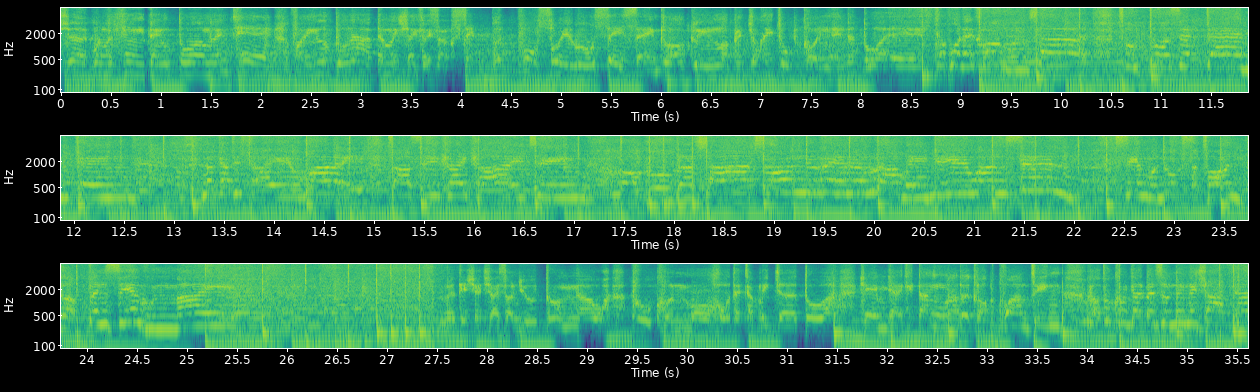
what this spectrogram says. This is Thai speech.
เชิดบนเวทีแต่งตัวเหมือนเทไฟลุกตรงหน้าแต่ไม่ใช่ไฟศักดิ์สิทธิ์เปิดผู้ช่วยรู้เสแสงกลอกลิ่นมอกระจกให้ทุกคนเห็นแต่ตัวเองขบวนในของหุ่นเชิดทุกตัวแสดงเก่งแล้วการที่ใส่ไว้ทาสีคล้ายๆจริงหลอกลวงประชาชนเรื่องราวไม่มีวันสิ้น เสียงมนุษย์สะท้อนกลับเป็นเสียงหุ่นใหม่ มื่อที่ชายชายซ่อนอยู่ตรงเงา ผู้คนโมโหแต่จับไม่เจอตัว เกมใหญ่ที่ตั้งมาโดยกรอบความจริง เราทุกคนกลายเป็นส่วนหนึ่งในฉาก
